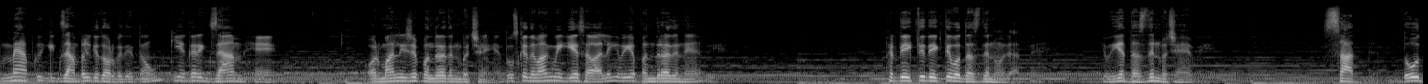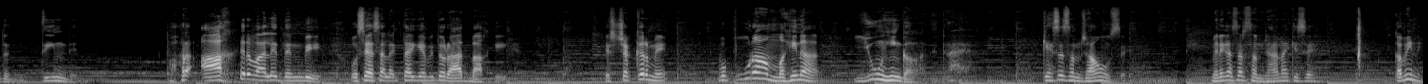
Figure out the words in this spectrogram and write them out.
मैं आपको एक एग्ज़ाम्पल के तौर पे देता हूँ कि अगर एग्ज़ाम है और मान लीजिए पंद्रह दिन बचे हैं तो उसके दिमाग में ये सवाल है कि भैया पंद्रह दिन है अभी। फिर देखते देखते वो दस दिन हो जाते हैं कि भैया दस दिन बचे हैं अभी। सात दिन। दो दिन, तीन दिन। और आखिर वाले दिन भी उसे ऐसा लगता है कि अभी तो रात बाकी है। इस चक्कर में वो पूरा महीना यूँ ही गवा देता है। कैसे समझाऊं उसे? मैंने कहा, सर, समझाना किसे कभी नहीं।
